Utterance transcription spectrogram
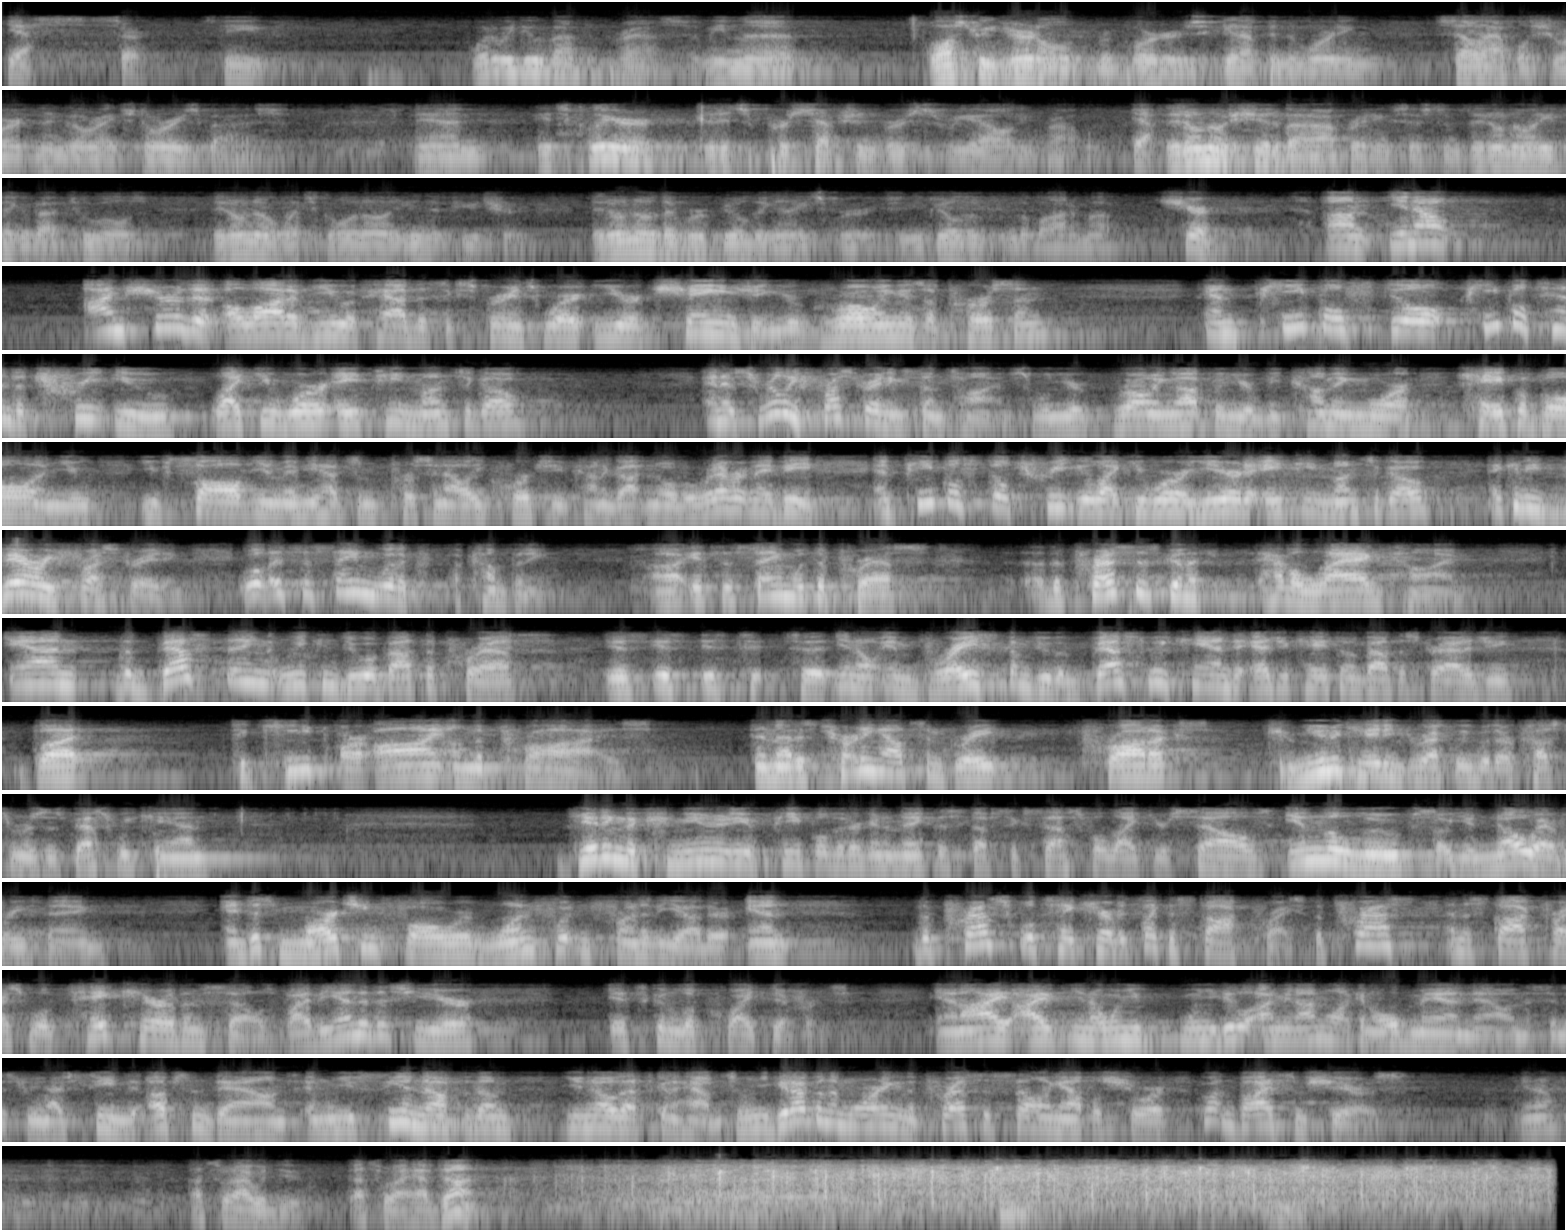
Yes, sir. Steve, what do we do about the press? I mean, the Wall Street Journal reporters get up in the morning, sell Apple short, and then go write stories about us. And it's clear that it's a perception versus reality problem. Yeah. They don't know shit about operating systems. They don't know anything about tools. They don't know what's going on in the future. They don't know that we're building icebergs, and you build them from the bottom up. Sure. Um, you know, I'm sure that a lot of you have had this experience where you're changing, you're growing as a person, and people still, people tend to treat you like you were 18 months ago. And it's really frustrating sometimes when you're growing up and you're becoming more capable and you, you've solved, you know, maybe you had some personality quirks you've kind of gotten over, whatever it may be. And people still treat you like you were a year to 18 months ago. It can be very frustrating. Well, it's the same with a, a company. Uh, it's the same with the press. Uh, the press is going to have a lag time. And the best thing that we can do about the press is, is, is to, to you know, embrace them, do the best we can to educate them about the strategy, but to keep our eye on the prize, and that is turning out some great products, communicating directly with our customers as best we can, getting the community of people that are going to make this stuff successful like yourselves in the loop so you know everything, and just marching forward one foot in front of the other. And the press will take care of it. It's like the stock price. The press and the stock price will take care of themselves. By the end of this year, it's going to look quite different. And I, I, you know, when you, when you get, I mean, I'm like an old man now in this industry, and I've seen the ups and downs, and when you see enough of them, you know that's going to happen. So when you get up in the morning and the press is selling Apple short, go out and buy some shares. You know? That's what I would do. That's what I have done.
